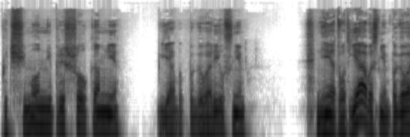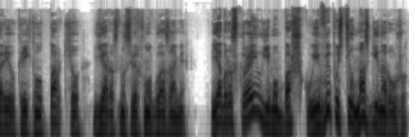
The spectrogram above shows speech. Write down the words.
«Почему он не пришел ко мне? Я бы поговорил с ним». «Нет, вот я бы с ним поговорил!» — крикнул Паркхилл, яростно сверкнув глазами. «Я бы раскроил ему башку и выпустил мозги наружу!»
